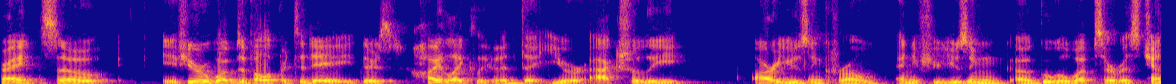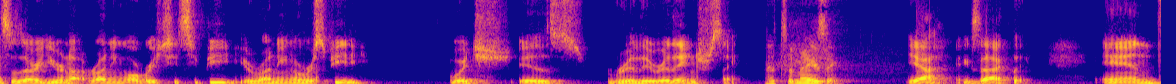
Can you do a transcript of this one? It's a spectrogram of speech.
Right? So if you're a web developer today, there's high likelihood that you're actually are using Chrome, and if you're using a Google Web Service, chances are you're not running over HTTP, you're running over SPDY, which is really really interesting. That's amazing. Yeah, exactly. And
